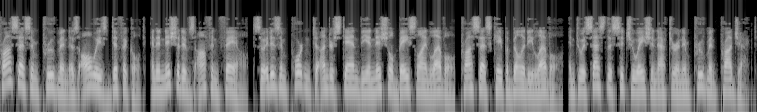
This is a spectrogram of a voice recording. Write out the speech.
Process improvement is always difficult, and initiatives often fail, so it is important to understand the initial baseline level process capability level, and to assess the situation after an improvement project.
